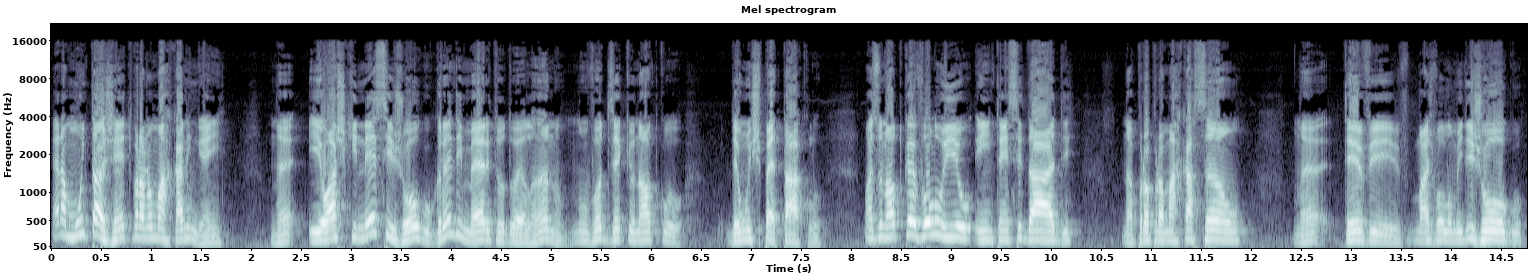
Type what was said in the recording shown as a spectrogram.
Era muita gente para não marcar ninguém. Né? E eu acho que nesse jogo, o grande mérito do Elano, não vou dizer que o Náutico deu um espetáculo, mas o Náutico evoluiu em intensidade, na própria marcação, né? teve mais volume de jogo.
